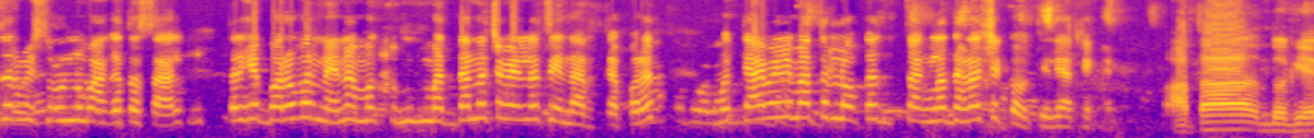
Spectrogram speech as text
जर विसरून वागत असाल तर हे बरोबर नाही ना? मग तुम्ही मतदानाच्या वेळेलाच येणार का परत. मग त्यावेळी मात्र लोक चांगला धडा शिकवतील या ठिकाणी? आता दोघे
